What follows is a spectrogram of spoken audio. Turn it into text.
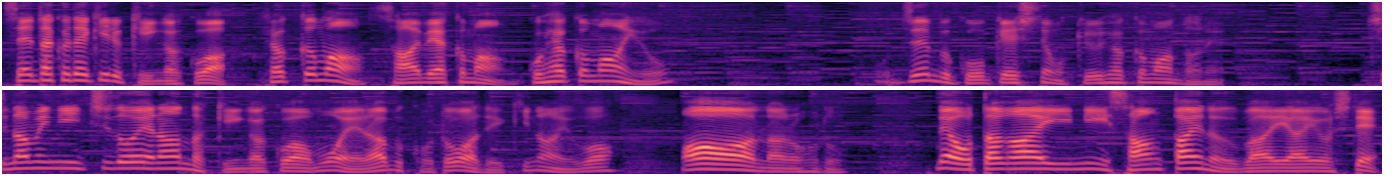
選択できる金額は100万、300万、500万よ。全部合計しても900万だね。ちなみに一度選んだ金額はもう選ぶことはできないわ。ああ、なるほど。で、お互いに3回の奪い合いをして、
